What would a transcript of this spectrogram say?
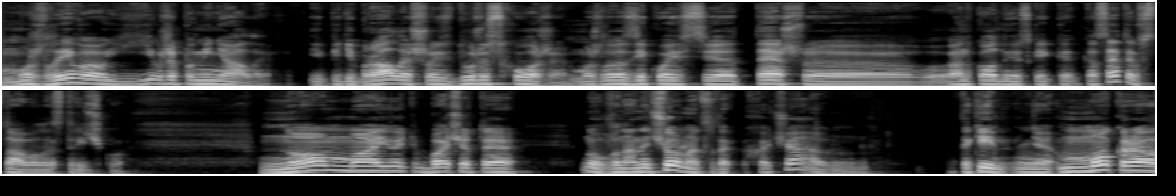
Можливо, її вже поміняли і підібрали щось дуже схоже. Можливо, з якоїсь теж гонконгівської к- касети вставили стрічку. Но мають, бачите, ну, вона не чорна, це так, хоча такий мокрий,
